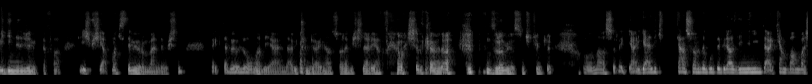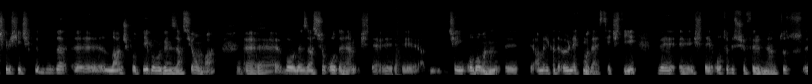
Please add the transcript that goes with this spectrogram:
bir dinleneceğim ilk defa. Hiçbir şey yapmak istemiyorum ben demiştim. Pek de böyle olmadı yani. Daha üçüncü aydan sonra bir şeyler yapmaya başladık hemen duramıyorsun çünkü. Ondan sonra yani geldikten sonra da burada biraz dinleneyim derken bambaşka bir şey çıktı. Burada e, Launchpad diye bir organizasyon var. E, bu organizasyon o dönem işte e, şeyin Obama'nın e, Amerika'da örnek model seçtiği ve e, işte otobüs şoföründen tut e,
